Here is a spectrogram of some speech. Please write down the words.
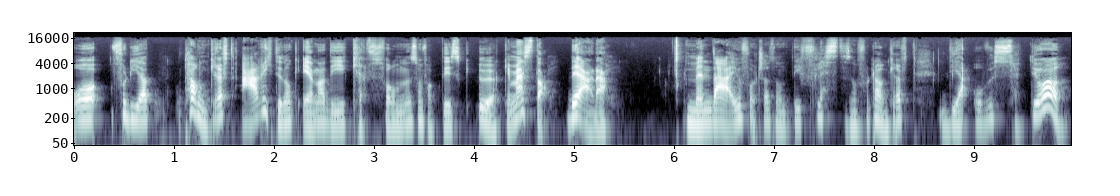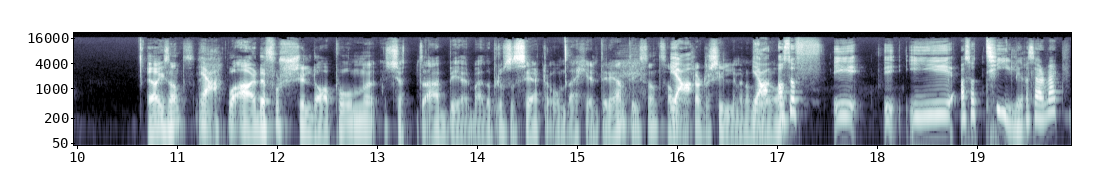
Og fordi at tannkreft er riktignok en av de kreftformene som faktisk øker mest, da. Det er det. Men det er jo fortsatt sånn at de fleste som får tannkreft, de er over 70 år. Ja, ikke sant? Ja. Og er det forskjell da på om kjøttet er bearbeidet og prosessert, og om det er helt rent? ikke sant? Har man Ja. klart å skille mellom Ja, det også? altså, i, i, altså tidligere så har det vært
